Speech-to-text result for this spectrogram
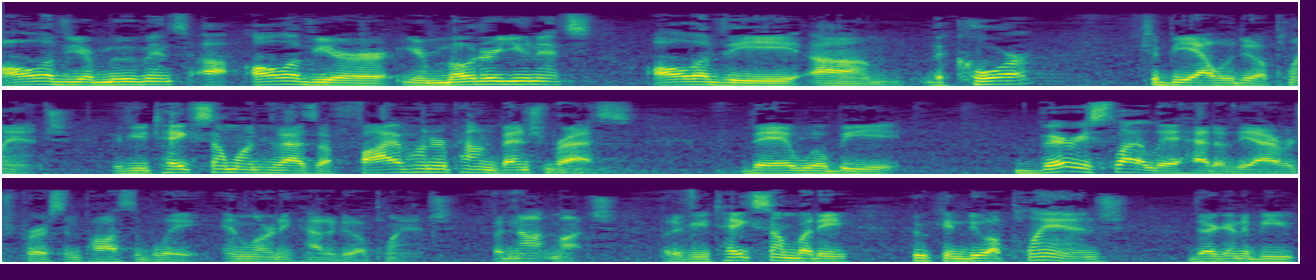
all of your movements, uh, all of your, your motor units, all of the, um, the core to be able to do a planche. If you take someone who has a 500 pound bench press, they will be very slightly ahead of the average person possibly in learning how to do a planche, but not much. But if you take somebody who can do a planche, they're going to be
